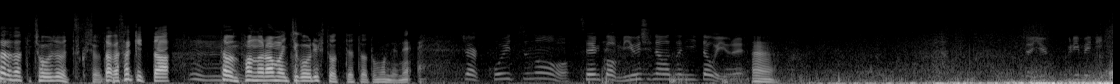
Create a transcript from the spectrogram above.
たらだって頂上に着くでしょ。だからさっき言ったうんうん多分パノラマ1号リフトってやつだと思うんだよね。じゃあこいつの旋回を見失わずにいた方がいいよね。うんじゃあゆっくりめに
